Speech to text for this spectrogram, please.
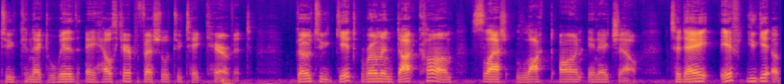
to connect with a healthcare professional to take care of it go to getroman.com slash locked on NHL. Today, if you get a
